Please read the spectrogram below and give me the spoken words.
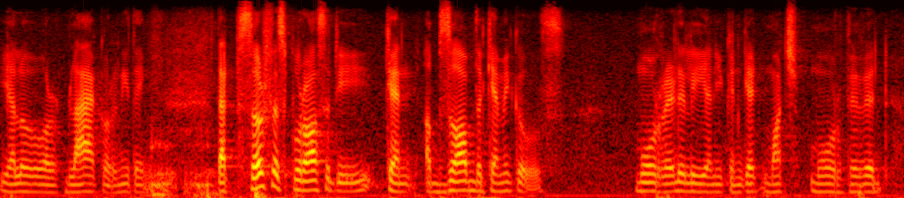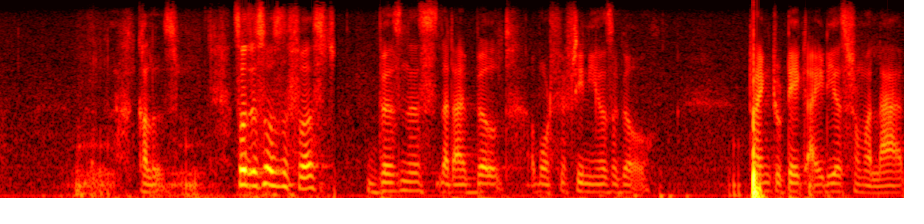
yellow or black or anything, that surface porosity can absorb the chemicals more readily and you can get much more vivid colors. So this was the first business that I built about 15 years ago, trying to take ideas from a lab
